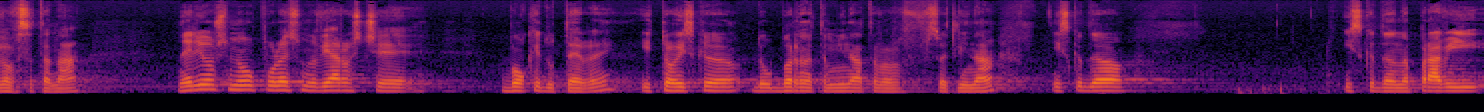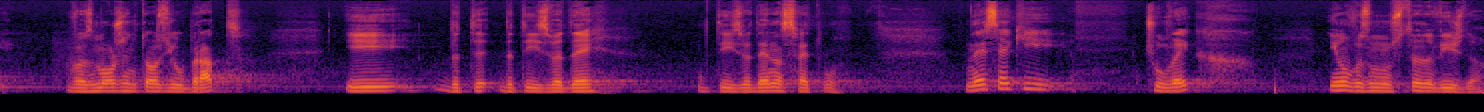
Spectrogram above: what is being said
в Сатана, не е ли още много по-лесно да вярваш, че Бог е до тебе и Той иска да обърне тъмнината в светлина, иска да, иска да направи възможен този обрат и да те, да те изведе, да те изведе на светло. Не всеки човек има възможността да вижда.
